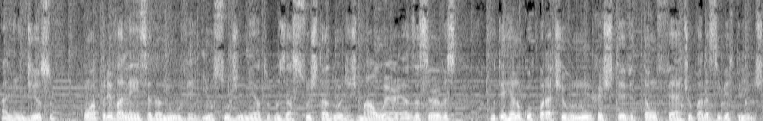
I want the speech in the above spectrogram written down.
Além disso, com a prevalência da nuvem e o surgimento dos assustadores malware as a service, o terreno corporativo nunca esteve tão fértil para cibercrimes,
